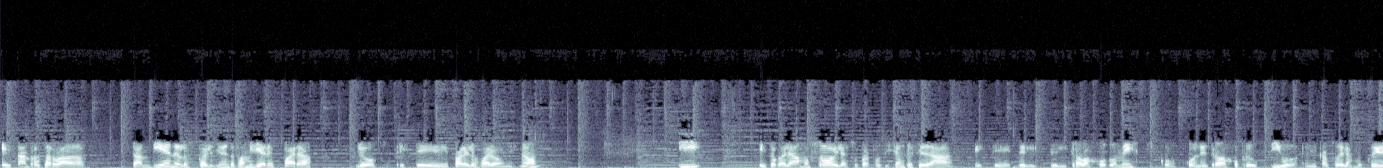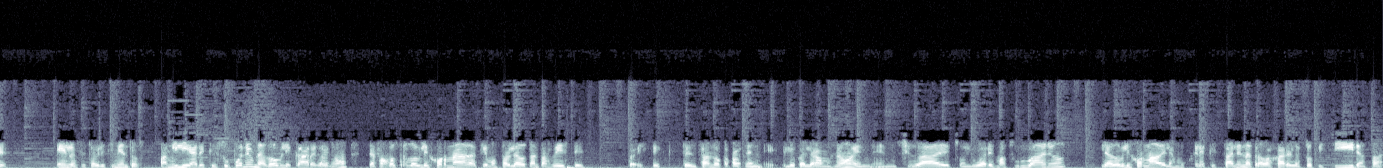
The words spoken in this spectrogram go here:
están reservadas también en los establecimientos familiares para los, este, para los varones, ¿no? Y esto que hablábamos hoy, la superposición que se da este, del, trabajo doméstico con el trabajo productivo, en el caso de las mujeres, en los establecimientos familiares, que supone una doble carga, ¿no? La famosa doble jornada que hemos hablado tantas veces, este, pensando capaz en eh, lo que hablábamos, ¿no? En, ciudades o en lugares más urbanos, la doble jornada de las mujeres que salen a trabajar en las oficinas, a,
